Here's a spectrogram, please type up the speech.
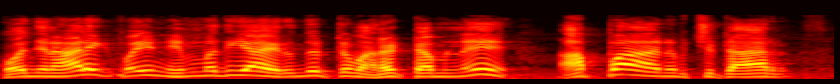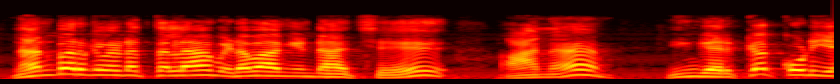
கொஞ்ச நாளைக்கு போய் நிம்மதியா இருந்துட்டு வரட்டும்னு அப்பா அனுப்பிச்சுட்டார். நண்பர்களிடத்தெல்லாம் விட வாங்கிண்டாச்சு ஆனா இங்க இருக்கக்கூடிய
